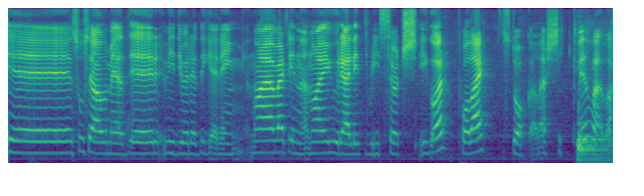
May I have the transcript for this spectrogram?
Eh, sosiale medier, videoredigering. Nå har jeg vært inne Nå gjorde jeg litt research i går på deg. Stalka deg skikkelig, nei da.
